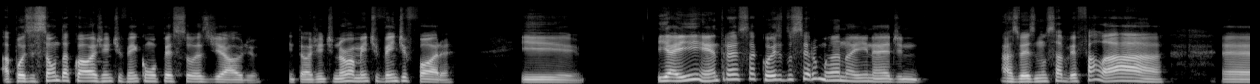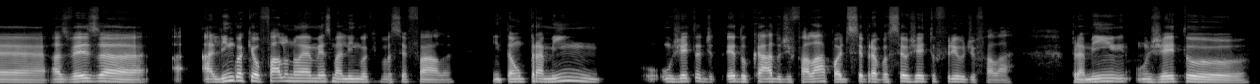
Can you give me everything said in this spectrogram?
a posição da qual a gente vem como pessoas de áudio. Então a gente normalmente vem de fora. E e aí entra essa coisa do ser humano aí, né? De às vezes não saber falar, é, às vezes a, a, a, língua que eu falo não é a mesma língua que você fala. Então, para mim, um jeito de, educado de falar pode ser para você o jeito frio de falar. Para mim, um jeito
